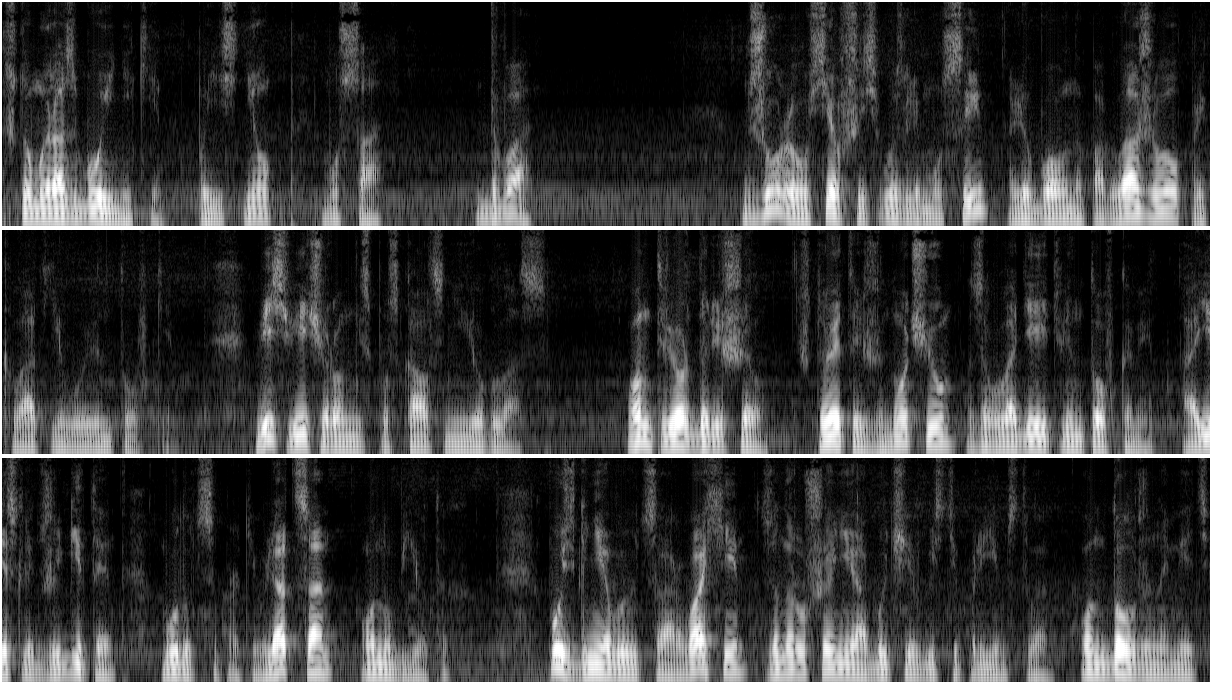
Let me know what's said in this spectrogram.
что мы разбойники», — пояснил Муса. 2. Джура, усевшись возле Мусы, любовно поглаживал приклад его винтовки. Весь вечер он не спускал с нее глаз. Он твердо решил, что этой же ночью завладеет винтовками, а если джигиты будут сопротивляться, он убьет их. Пусть гневаются арвахи за нарушение обычаев гостеприимства. Он должен иметь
